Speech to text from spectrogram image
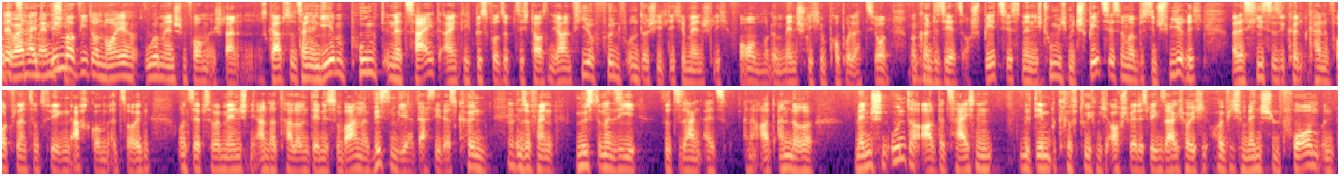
der Zeit Menschen. immer wieder neue Urmenschenformen entstanden. Es gab sozusagen in jedem Punkt in der Zeit, eigentlich bis vor 70.000 Jahren, vier, fünf unterschiedliche menschliche Formen oder menschliche Populationen. Man könnte sie jetzt auch Spezies nennen. Ich tue mich mit Spezies immer ein bisschen schwierig, weil das hieße, sie könnten keine fortpflanzungsfähigen Nachkommen erzeugen. Und selbst bei Menschen, Neandertaler und Denisovaner, wissen wir, dass sie das können. Mhm. Insofern müsste man sie sozusagen als eine Art andere Menschenunterart bezeichnen, mit dem Begriff tue ich mich auch schwer. Deswegen sage ich häufig Menschenform und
